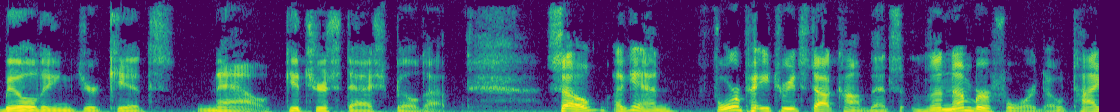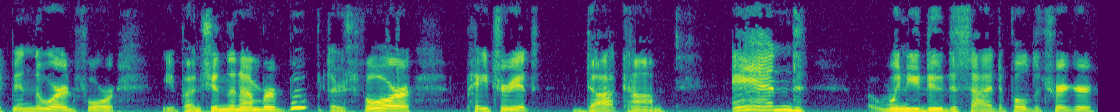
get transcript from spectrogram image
building your kits now. Get your stash built up. So, again, 4patriots.com. That's the number four. Don't type in the word four. You punch in the number, boop, there's four. Patriots.com. And when you do decide to pull the trigger,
